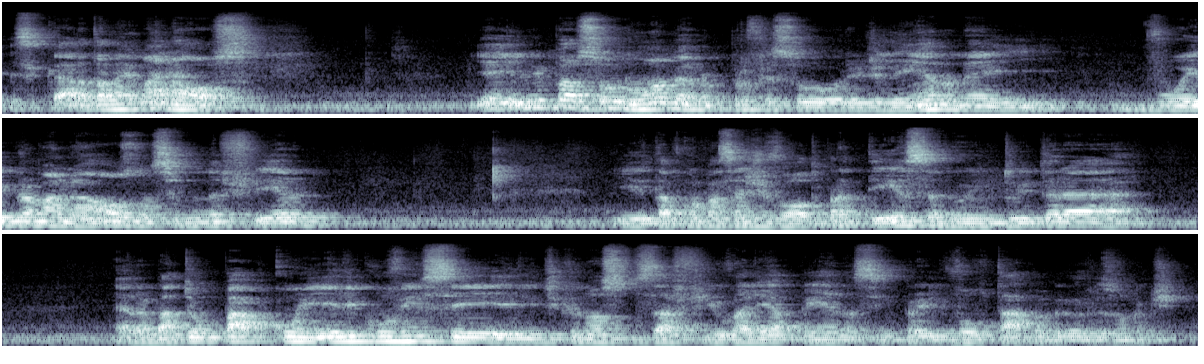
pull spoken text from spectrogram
Esse cara tá lá em Manaus. E aí ele me passou o nome, era o professor Edileno, né, e voei para Manaus na segunda-feira. e estava com a passagem de volta para terça. Meu intuito era, era bater um papo com ele e convencer ele de que o nosso desafio valia a pena assim, para ele voltar para Belo Horizonte.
